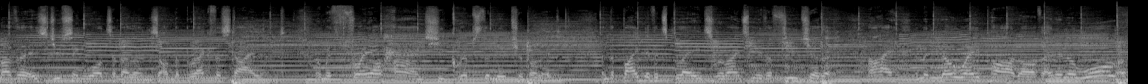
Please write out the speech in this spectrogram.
Mother is juicing watermelons on the breakfast island, and with frail hands she grips the NutriBullet. And the bite of its blades reminds me of a future that I am in no way part of. And in a wall of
